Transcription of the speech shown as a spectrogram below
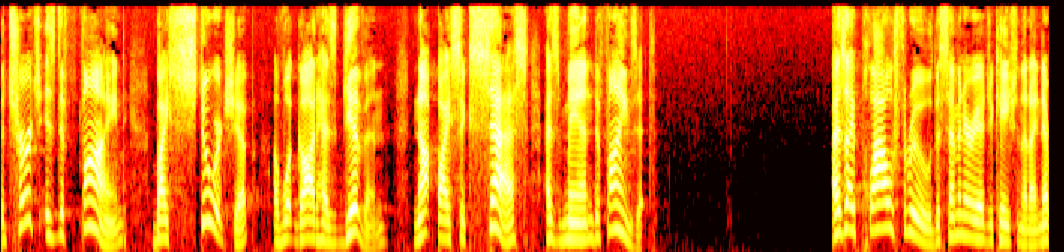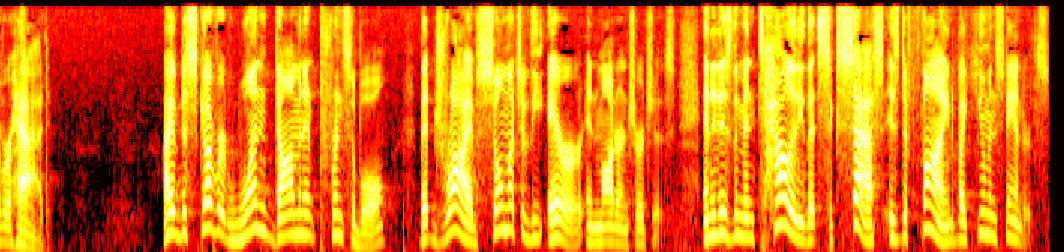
The church is defined by stewardship of what God has given, not by success as man defines it. As I plow through the seminary education that I never had, I have discovered one dominant principle that drives so much of the error in modern churches. And it is the mentality that success is defined by human standards.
